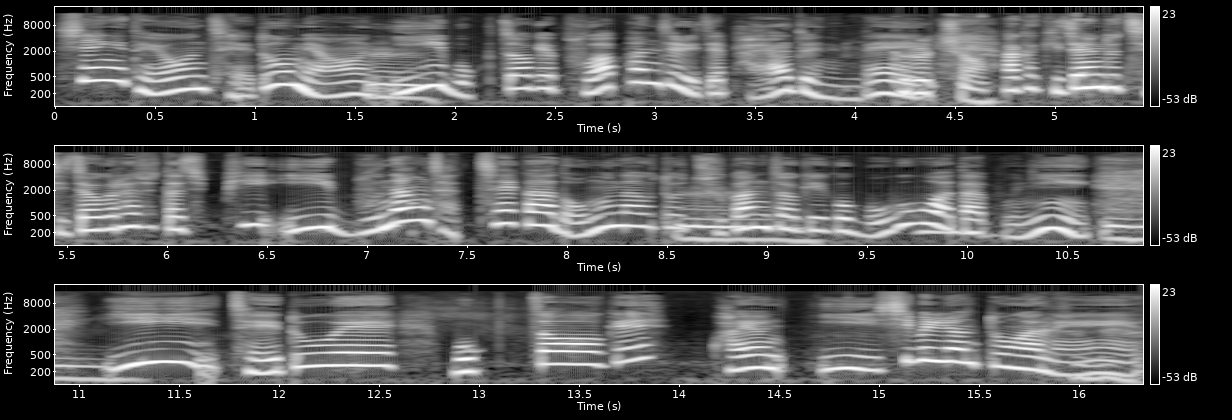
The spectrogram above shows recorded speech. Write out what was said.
시행이 되어 온 제도면 음. 이 목적에 부합한지를 이제 봐야 되는데 그렇죠. 아까 기자님도 지적을 하셨다시피 이 문항 자체가 너무나도 음. 주관적이고 모호하다 보니 음. 이 제도의 목적에 과연 이 11년 동안의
